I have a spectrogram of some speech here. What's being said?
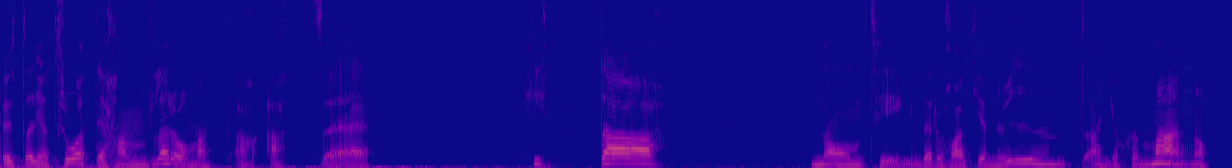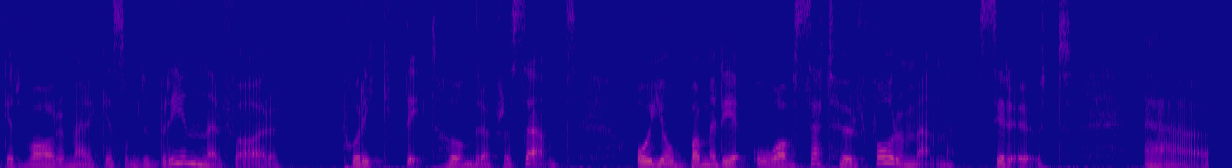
Utan jag tror att det handlar om att, att, att eh, hitta någonting där du har ett genuint engagemang och ett varumärke som du brinner för på riktigt, 100%. Och jobba med det oavsett hur formen ser ut. Eh,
